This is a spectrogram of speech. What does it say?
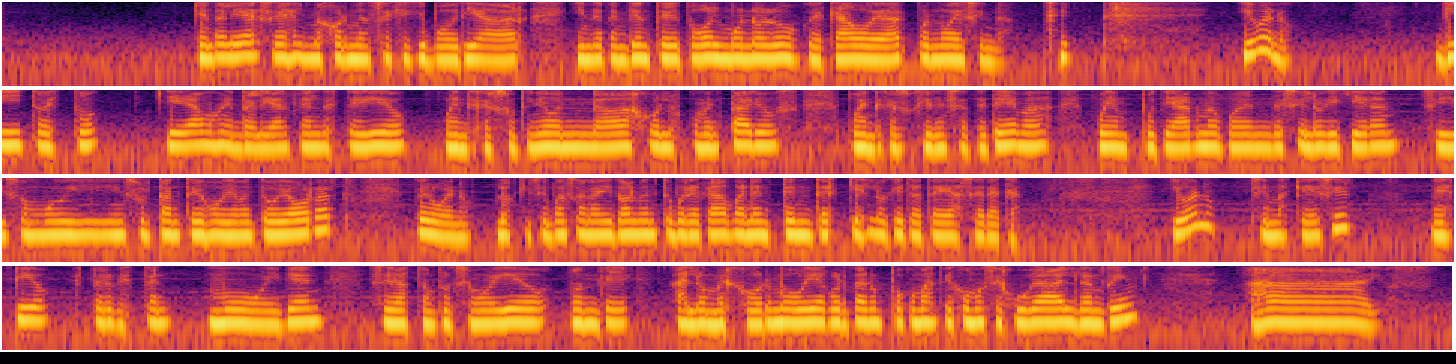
En realidad ese es el mejor mensaje que podría dar, independiente de todo el monólogo que acabo de dar por no decir nada. y bueno, dicho esto, llegamos en realidad al final de este video. Pueden dejar su opinión abajo en los comentarios, pueden dejar sugerencias de temas, pueden putearme, pueden decir lo que quieran. Si son muy insultantes, obviamente voy a borrar. Pero bueno, los que se pasan habitualmente por acá van a entender qué es lo que traté de hacer acá. Y bueno, sin más que decir, me despido. Espero que estén muy bien. Será hasta un próximo video donde a lo mejor me voy a acordar un poco más de cómo se jugaba el Den Ring. Adiós.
